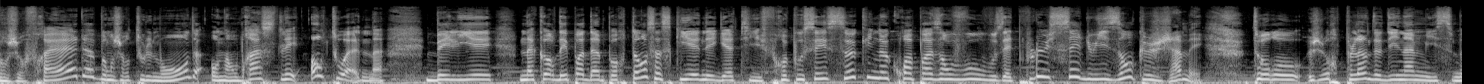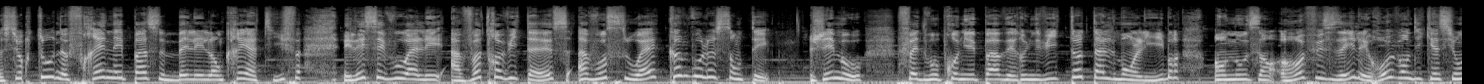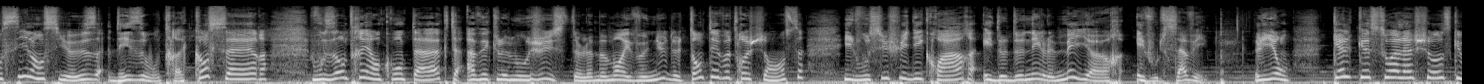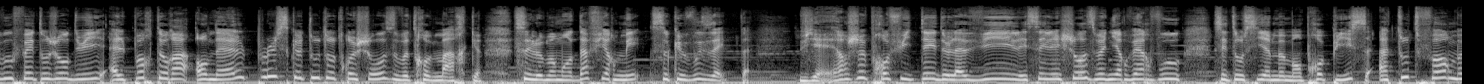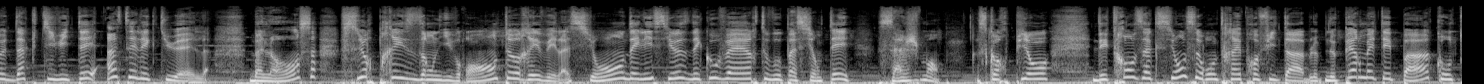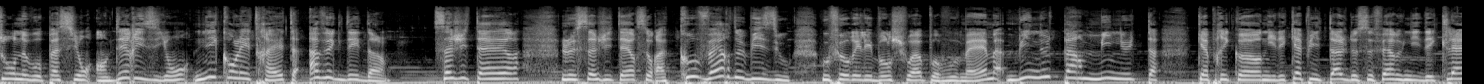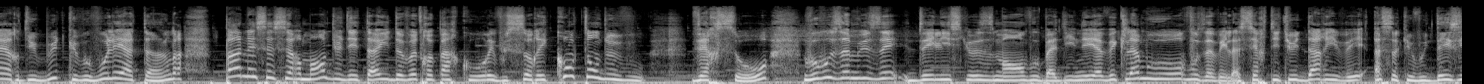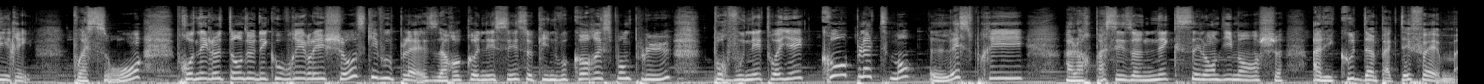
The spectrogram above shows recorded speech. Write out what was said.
Bonjour Fred, bonjour tout le monde, on embrasse les Antoine. Bélier, n'accordez pas d'importance à ce qui est négatif, repoussez ceux qui ne croient pas en vous, vous êtes plus séduisant que jamais. Taureau, jour plein de dynamisme, surtout ne freinez pas ce bel élan créatif et laissez-vous aller à votre vitesse, à vos souhaits comme vous le sentez. Gémeaux, faites vos premiers pas vers une vie totalement libre en osant refuser les revendications silencieuses des autres. Cancer, vous entrez en contact avec le mot juste. Le moment est venu de tenter votre chance. Il vous suffit d'y croire et de donner le meilleur. Et vous le savez. Lion, quelle que soit la chose que vous faites aujourd'hui, elle portera en elle, plus que toute autre chose, votre marque. C'est le moment d'affirmer ce que vous êtes. Vierge, profitez de la vie, laissez les choses venir vers vous. C'est aussi un moment propice à toute forme d'activité intellectuelle. Balance, surprise enivrante, révélation, délicieuse découverte, vous patientez sagement. Scorpion, des transactions seront très profitables. Ne permettez pas qu'on tourne vos passions en dérision, ni qu'on les traite avec dédain. Sagittaire, le Sagittaire sera couvert de bisous. Vous ferez les bons choix pour vous-même, minute par minute. Capricorne, il est capital de se faire une idée claire du but que vous voulez atteindre, pas nécessairement du détail de votre parcours et vous serez content de vous. Verseau, vous vous amusez délicieusement, vous badinez avec l'amour, vous avez la certitude d'arriver à ce que vous désirez. Poisson, prenez le temps de découvrir les choses qui vous plaisent, ce qui ne vous correspond plus pour vous nettoyer complètement l'esprit. Alors passez un excellent dimanche à l'écoute d'Impact FM.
